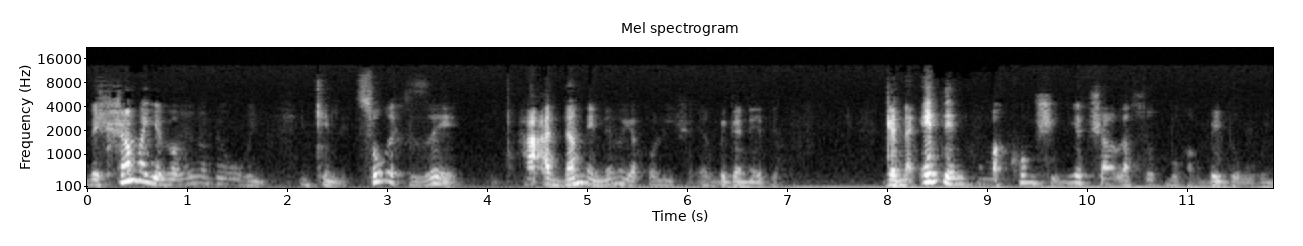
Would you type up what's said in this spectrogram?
ושמה יברר הבירורים. אם כן, לצורך זה האדם איננו יכול להישאר בגן עדן. גן העדן הוא מקום שאי אפשר לעשות בו הרבה בירורים.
